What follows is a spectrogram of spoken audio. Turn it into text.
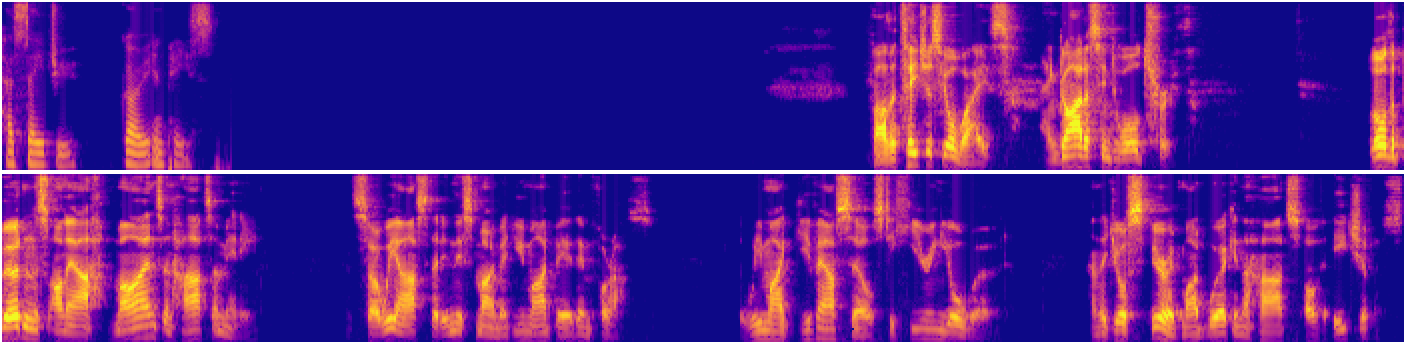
has saved you. Go in peace. Father, teach us your ways and guide us into all truth. Lord, the burdens on our minds and hearts are many. So we ask that in this moment you might bear them for us, that we might give ourselves to hearing your word, and that your Spirit might work in the hearts of each of us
